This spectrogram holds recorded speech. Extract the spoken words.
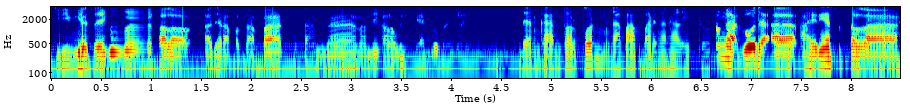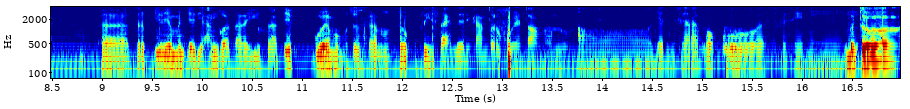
Jadi biasanya gue kalau ada rapat-rapat ke sana, nanti kalau weekend gue balik lagi ke sini. Dan kantor pun nggak apa-apa dengan hal itu. Oh, enggak, gue udah eh, akhirnya setelah eh, terpilih menjadi anggota legislatif, gue memutuskan untuk resign dari kantor gue tahun lalu. Oh, jadi sekarang fokus ke sini. Betul.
